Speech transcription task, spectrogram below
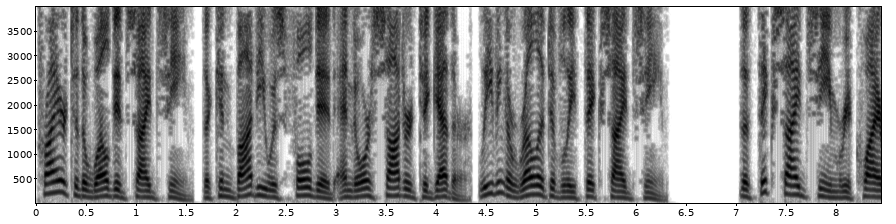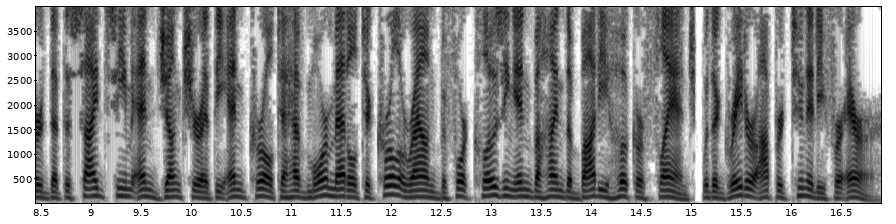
Prior to the welded side seam, the can body was folded and or soldered together, leaving a relatively thick side seam. The thick side seam required that the side seam end juncture at the end curl to have more metal to curl around before closing in behind the body hook or flange, with a greater opportunity for error.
